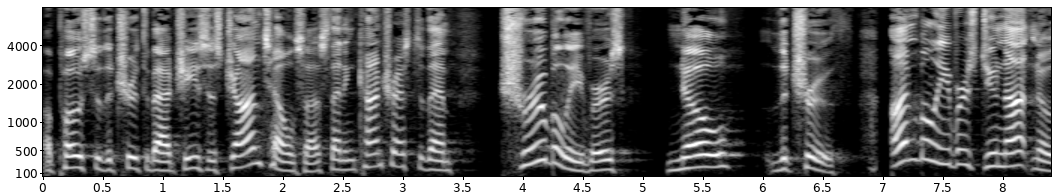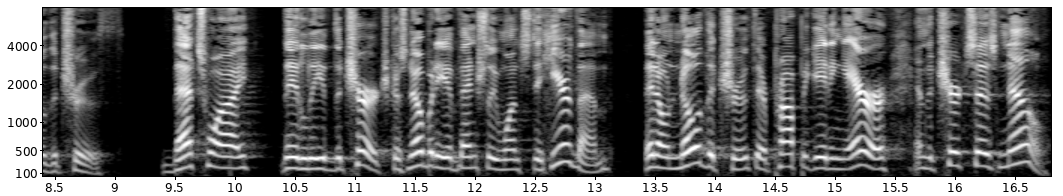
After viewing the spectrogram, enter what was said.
opposed to the truth about Jesus. John tells us that in contrast to them, true believers know the truth. Unbelievers do not know the truth. That's why they leave the church, because nobody eventually wants to hear them. They don't know the truth. They're propagating error, and the church says no.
